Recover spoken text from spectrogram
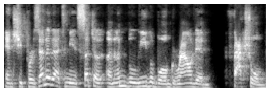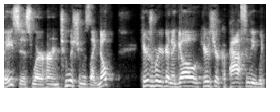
And she presented that to me in such a, an unbelievable, grounded, factual basis where her intuition was like, nope, here's where you're going to go. Here's your capacity, what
